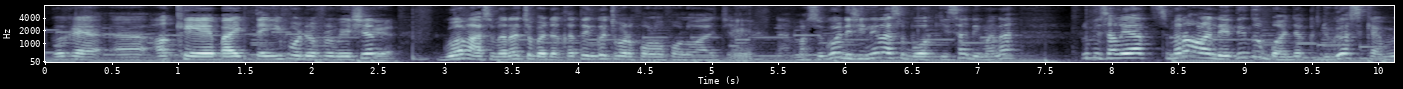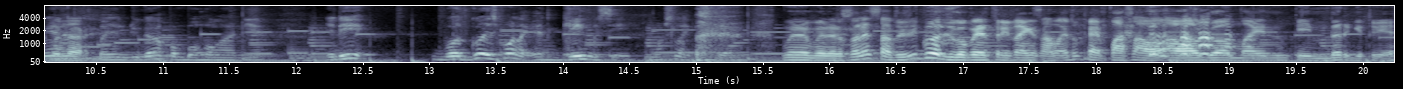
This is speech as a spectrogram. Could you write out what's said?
gue kayak eh, oke baik thank you for the information Iya. gue nggak sebenarnya coba deketin gue cuma follow follow aja Iya. nah maksud gue di sinilah sebuah kisah di mana lu bisa lihat sebenarnya online dating tuh banyak juga scamnya Benar. banyak juga pembohongannya jadi buat gue it's more like a game sih most like a game Bener-bener soalnya satu sih gue juga pengen cerita yang sama itu kayak pas awal-awal gue main Tinder gitu ya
